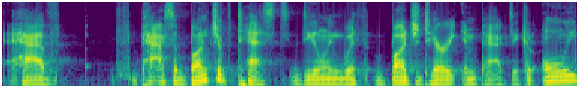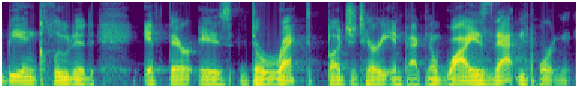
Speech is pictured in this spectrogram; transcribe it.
have pass a bunch of tests dealing with budgetary impact. It can only be included if there is direct budgetary impact. Now, why is that important?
